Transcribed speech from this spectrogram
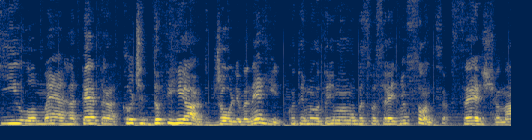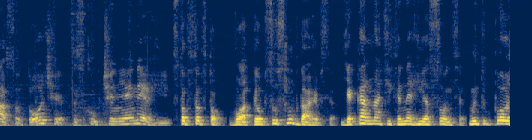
кіло, мега, тетра, коротше, дофігіард джоулів енергії, котрі ми отримуємо безпосередньо з сонця. Все, що нас оточує, це скупчення енергії. Стоп, стоп, стоп. Влад, ти об сосну вдарився. Яка нафіг енергія сонця? Ми тут про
